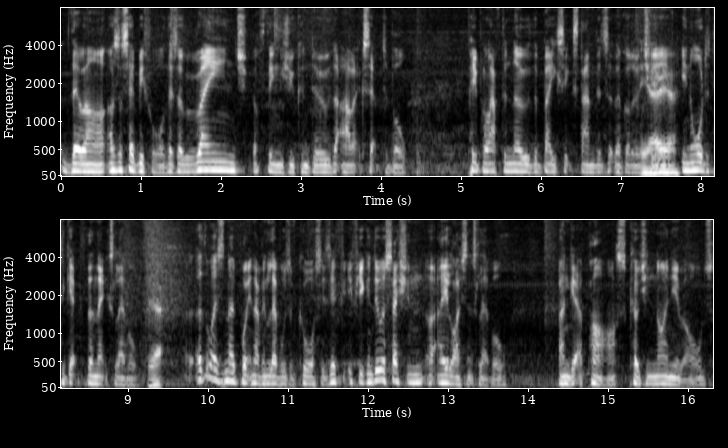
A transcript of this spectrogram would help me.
there are, as I said before, there's a range of things you can do that are acceptable. People have to know the basic standards that they've got to achieve Yeah, yeah. in order to get to the next level. Yeah. Otherwise, there's no point in having levels of courses. If, if you can do a session at A license level and get a pass, coaching nine-year-olds,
